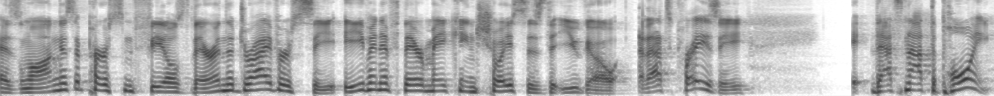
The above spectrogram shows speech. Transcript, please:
As long as a person feels they're in the driver's seat, even if they're making choices that you go, that's crazy, that's not the point.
